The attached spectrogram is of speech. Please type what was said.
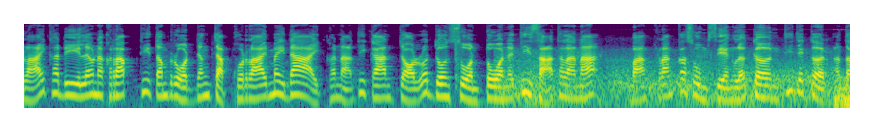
หลายคดีแล้วนะครับ ที่ตำรวจยังจับคนร้ายไม่ได้ ขณะที่การจอดรถยนต์ส่วนตัวในที่สาธารณะ บางครั้งก็สุ่มเสี่ยงเหลือเกินที่จะเกิดอันต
